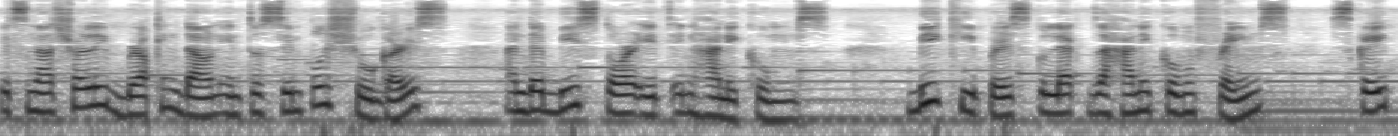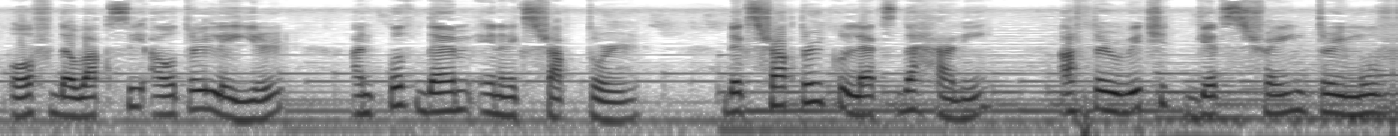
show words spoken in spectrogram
it's naturally broken down into simple sugars, and the bees store it in honeycombs. Beekeepers collect the honeycomb frames, scrape off the waxy outer layer, and put them in an extractor. The extractor collects the honey, after which it gets strained to remove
